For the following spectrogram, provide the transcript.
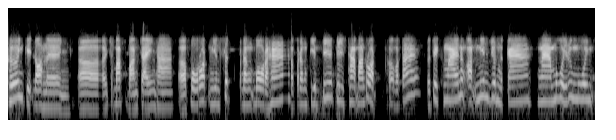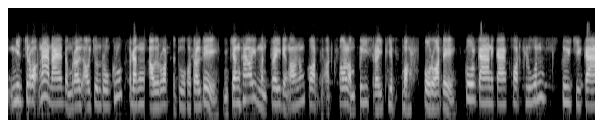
ឃើញគេដោះលែងអឺច្បាប់បានចែងថាពលរដ្ឋមានសិទ្ធិប្តឹងបរិហាប្តឹងទាមទារពីស្ថាប័នរដ្ឋ ក៏ប៉ុន្តែប្រទេសខ្មែរនឹងអត់មានយន្តការណាមួយឬមួយមានច្រកណាដែលតម្រូវឲ្យជនរងគ្រោះប្តឹងឲ្យរដ្ឋទទួលខុសត្រូវទេអញ្ចឹងហើយមន្ត្រីទាំងអស់ហ្នឹងគាត់អត់ខ្វល់អំពីសេរីភាពរបស់ពលរដ្ឋទេគោលការណ៍នៃការខាត់ខ្លួនគឺជាការ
